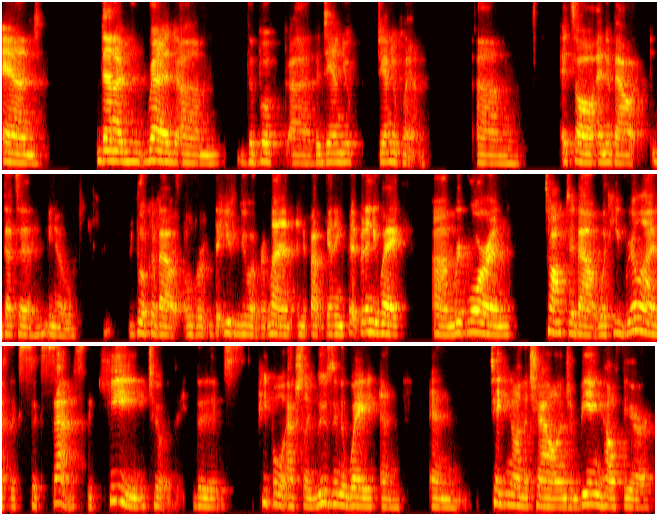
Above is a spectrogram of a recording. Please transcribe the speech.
And then I read um, the book, uh, the Daniel Daniel Plan. Um, it's all and about that's a you know book about over that you can do over Lent and about getting fit. But anyway, um, Rick Warren talked about what he realized the success, the key to the, people actually losing the weight and and taking on the challenge and being healthier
